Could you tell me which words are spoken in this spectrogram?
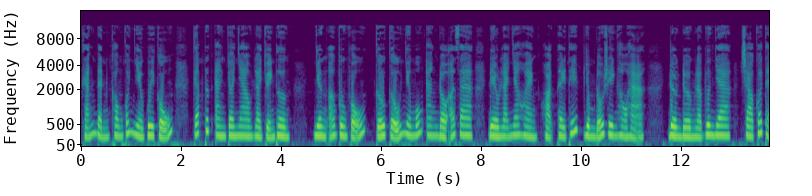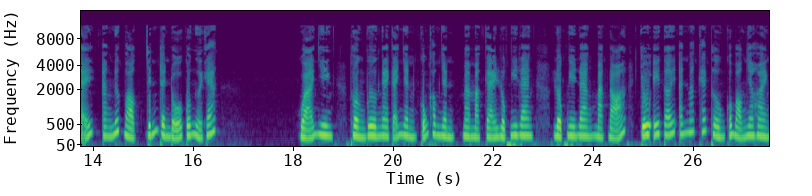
khẳng định không có nhiều quy củ cáp thức ăn cho nhau là chuyện thường. Nhưng ở vương phủ cửu cửu như muốn ăn đồ ở xa, đều là nha hoàng hoặc thầy thiếp dùng đũa riêng hầu hạ. Đường đường là vương gia, sao có thể ăn nước bọt dính trên đũa của người khác? Quả nhiên, thuần vương ngay cả nhìn cũng không nhìn, mà mặc kệ lục nghi lan. Lục nghi lan mặt đỏ, chú ý tới ánh mắt khác thường của bọn nha hoàng.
